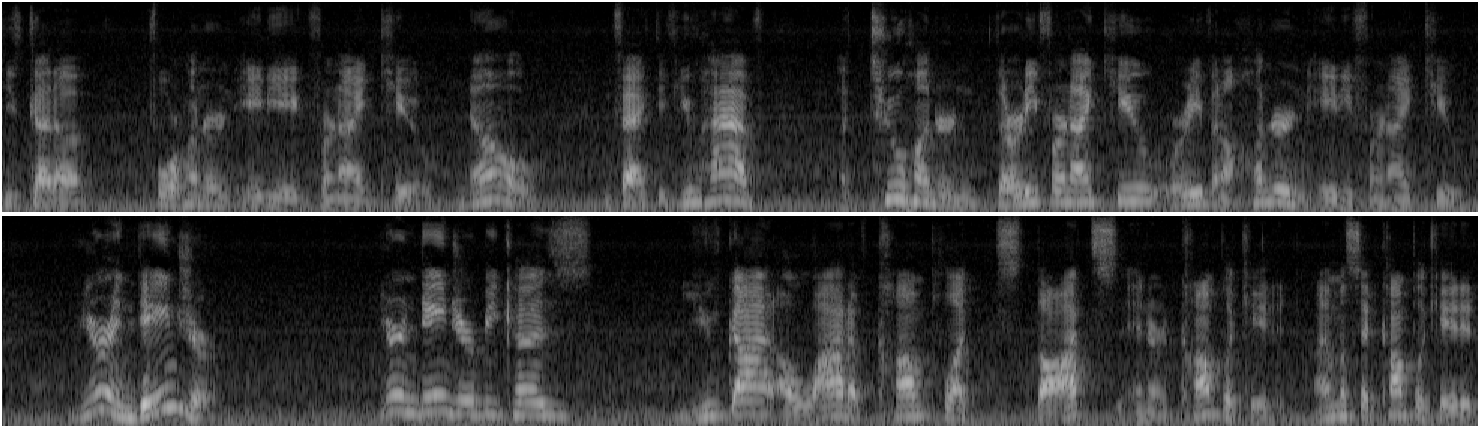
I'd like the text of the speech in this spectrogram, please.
he's got a 488 for an IQ. No. In fact, if you have a 230 for an IQ or even 180 for an IQ, you're in danger. You're in danger because you've got a lot of complex thoughts and are complicated. I almost said complicated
